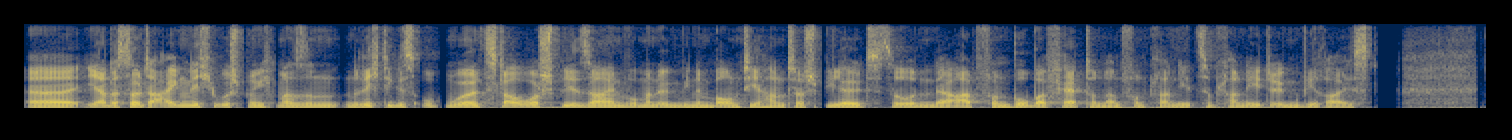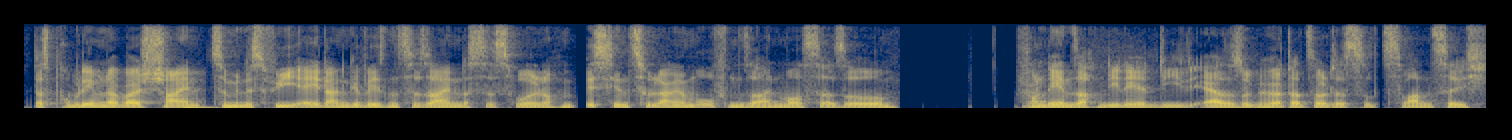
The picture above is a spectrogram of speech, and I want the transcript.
Äh, ja, das sollte eigentlich ursprünglich mal so ein, ein richtiges Open-World-Star Wars-Spiel sein, wo man irgendwie einen Bounty Hunter spielt, so in der Art von Boba Fett und dann von Planet zu Planet irgendwie reist. Das Problem dabei scheint zumindest für EA dann gewesen zu sein, dass es wohl noch ein bisschen zu lange im Ofen sein muss. Also von ja. den Sachen, die, die er so gehört hat, sollte es so 20,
